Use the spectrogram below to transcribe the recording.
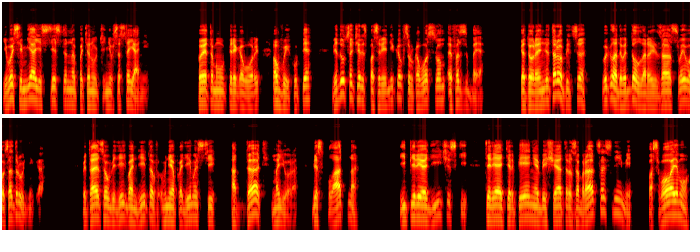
его семья, естественно, потянуть не в состоянии. Поэтому переговоры о выкупе ведутся через посредников с руководством ФСБ, которое не торопится выкладывать доллары за своего сотрудника. Пытается убедить бандитов в необходимости отдать майора бесплатно и периодически, теряя терпение, обещает разобраться с ними по-своему,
